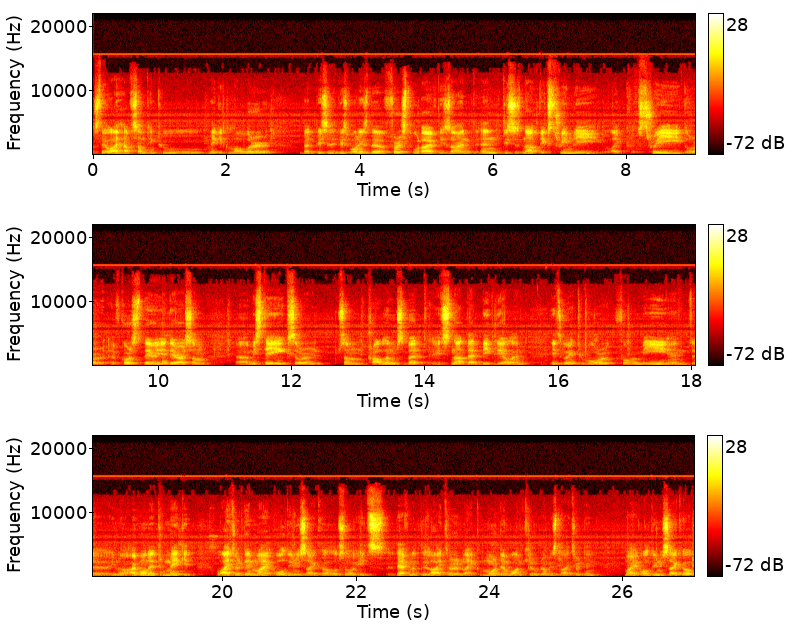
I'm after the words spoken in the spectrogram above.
still I have something to make it lower but this is this one is the first what I've designed and this is not extremely like straight or of course there there are some uh, mistakes or some problems but it's not that big deal and it's going to work for me and uh, you know I wanted to make it lighter than my old unicycle so it's definitely lighter like more than one kilogram is lighter than my old unicycle.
